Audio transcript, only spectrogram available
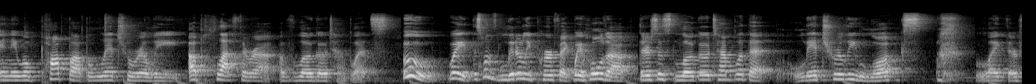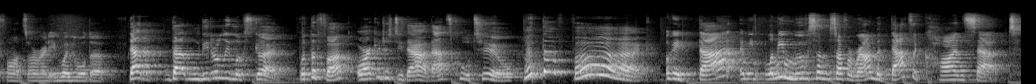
and it will pop up literally a plethora of logo templates. Ooh, wait, this one's literally perfect. Wait, hold up. There's this logo template that literally looks like their fonts already. Wait, hold up. That, that literally looks good. What the fuck? Or I could just do that. That's cool too. What the fuck? Okay, that, I mean, let me move some stuff around, but that's a concept.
